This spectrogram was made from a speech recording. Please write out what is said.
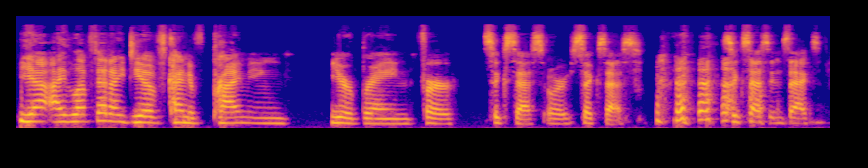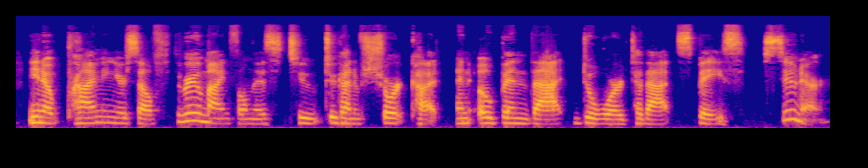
Yeah, I love that idea of kind of priming your brain for success or success. Success in sex. You know priming yourself through mindfulness to to kind of shortcut and open that door to that space sooner.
